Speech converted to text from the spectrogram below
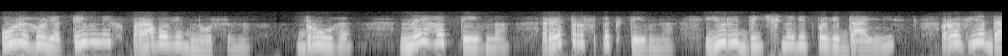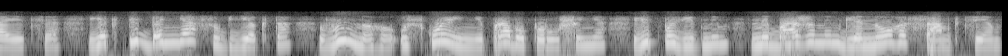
у регулятивних правовідносинах. Друге негативна, ретроспективна, юридична відповідальність розглядається як піддання суб'єкта винного у скоєнні правопорушення відповідним небажаним для нього санкціям,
